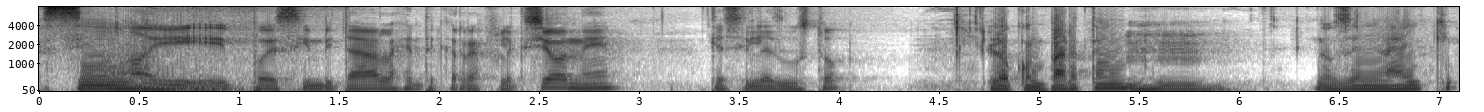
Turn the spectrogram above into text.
Sí, No, y, y, pues invitar a la gente que reflexione, que si les gustó. lo compartan, nos den like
